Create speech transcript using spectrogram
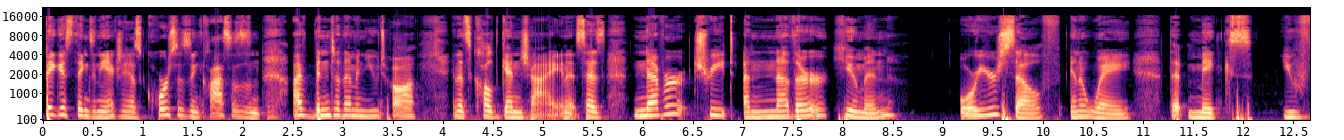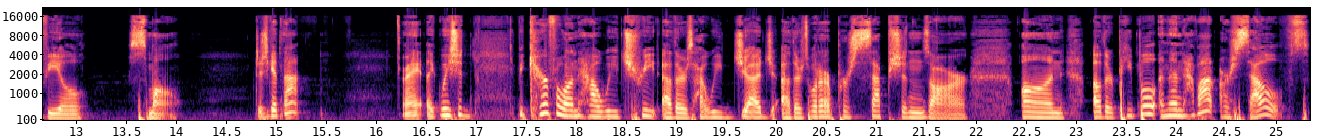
biggest things and he actually has courses and classes and I've been to them in Utah and it's called Genshai and it says never treat another human or yourself in a way that makes you feel small. Did you get that? Right? Like we should be careful on how we treat others, how we judge others, what our perceptions are on other people. And then how about ourselves,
